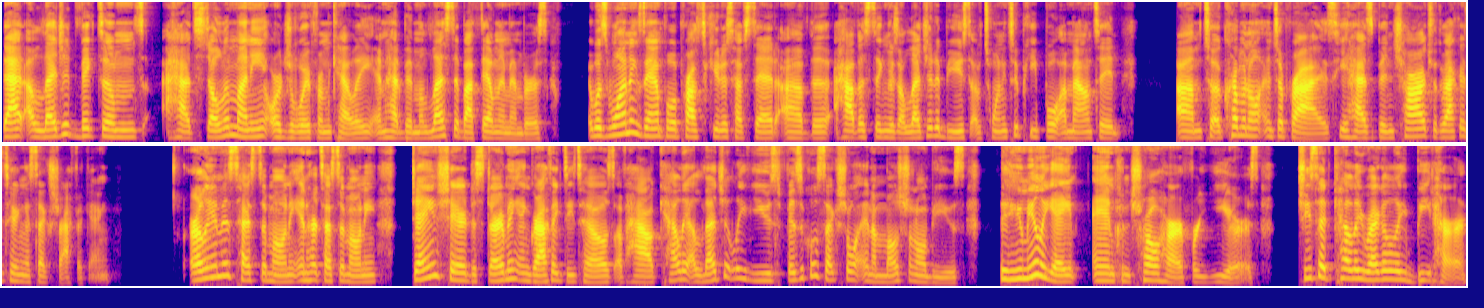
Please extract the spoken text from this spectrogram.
that alleged victims had stolen money or jewelry from Kelly and had been molested by family members it was one example prosecutors have said of the how the singer's alleged abuse of 22 people amounted um, to a criminal enterprise. He has been charged with racketeering and sex trafficking. Early in his testimony, in her testimony, Jane shared disturbing and graphic details of how Kelly allegedly used physical, sexual, and emotional abuse to humiliate and control her for years, she said Kelly regularly beat her,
